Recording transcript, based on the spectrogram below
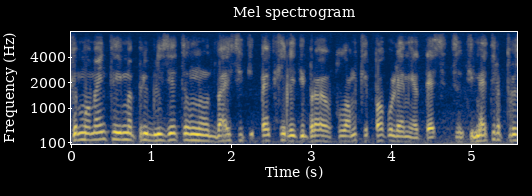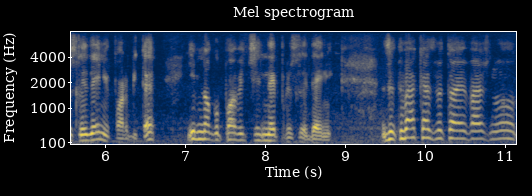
Към момента има приблизително 25 000 броя отломки, по-големи от 10 см, проследени в орбита и много повече непроследени. Затова, казва той, е важно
